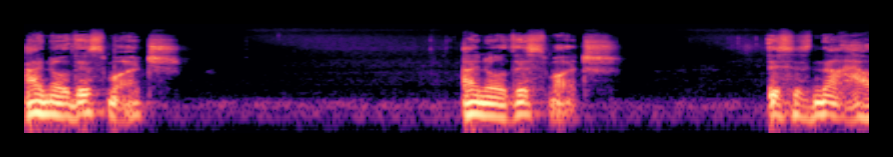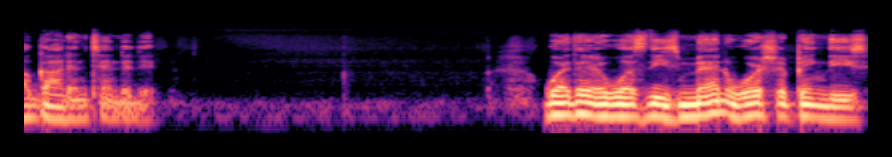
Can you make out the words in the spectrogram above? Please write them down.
I know this much. I know this much this is not how God intended it. Whether it was these men worshiping these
